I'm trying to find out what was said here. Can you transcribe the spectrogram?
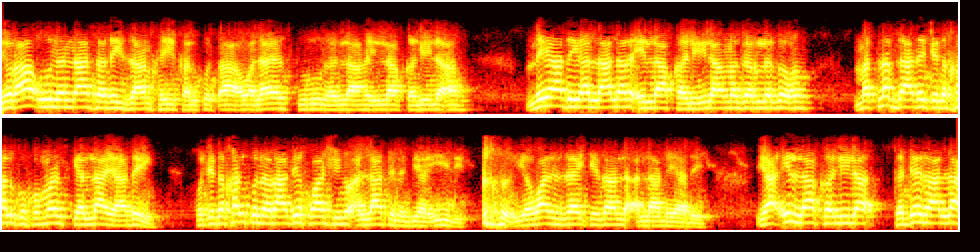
یراؤن الناس دی ځان خی خلق تا ولا یذکرون الله الا قلیلا نه یاد الله لر الا قلیلا مگر لګو مطلب دا دی چې د خلکو په منځ کې الله یادې خو چې د خلکو نه را دې خواشي نو الله ته نه بیا ایری یوازې ځای کې ځان له الله نه یادې یا الا قلیلا کده د الله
